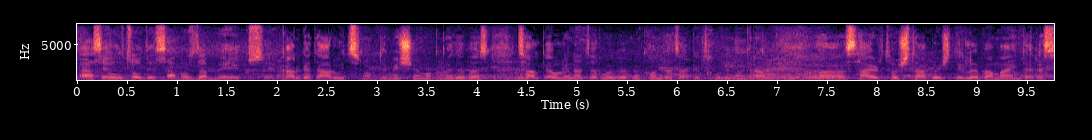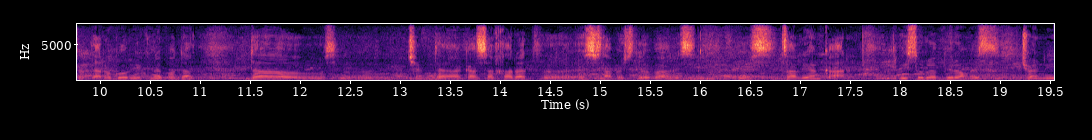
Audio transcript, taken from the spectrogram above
ასე უწოდეს 66-ე. კარგად არ ვიცნობდი მის შემოქმედებას. ცალკეული ნაწარმოებები მქონდა წაკითხული, მაგრამ საერთო შტაბეშტილება მაინტერესებდა როგორი იქნებოდა და ჩემ და გასახარად ეს შტაბეშტილება არის ძალიან კარგი. ვისურვებდი რომ ეს ჩვენი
